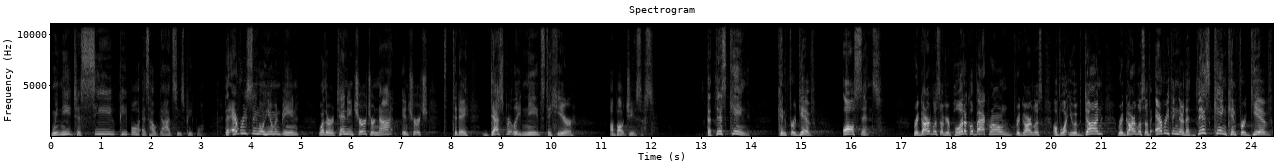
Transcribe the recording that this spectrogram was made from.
We need to see people as how God sees people. That every single human being, whether attending church or not in church today, desperately needs to hear about Jesus that this king can forgive all sins, regardless of your political background, regardless of what you have done, regardless of everything there, that this king can forgive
